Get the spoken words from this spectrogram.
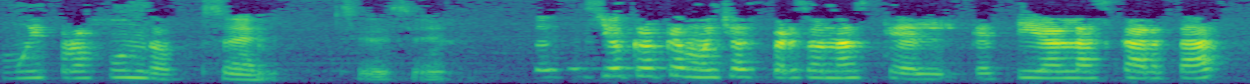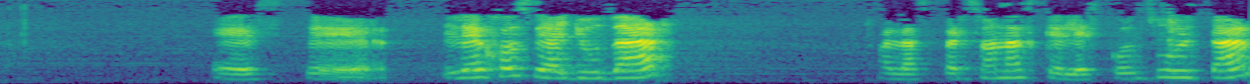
muy profundo. Sí, sí, sí. Entonces yo creo que muchas personas que, que tiran las cartas, este, lejos de ayudar a las personas que les consultan,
